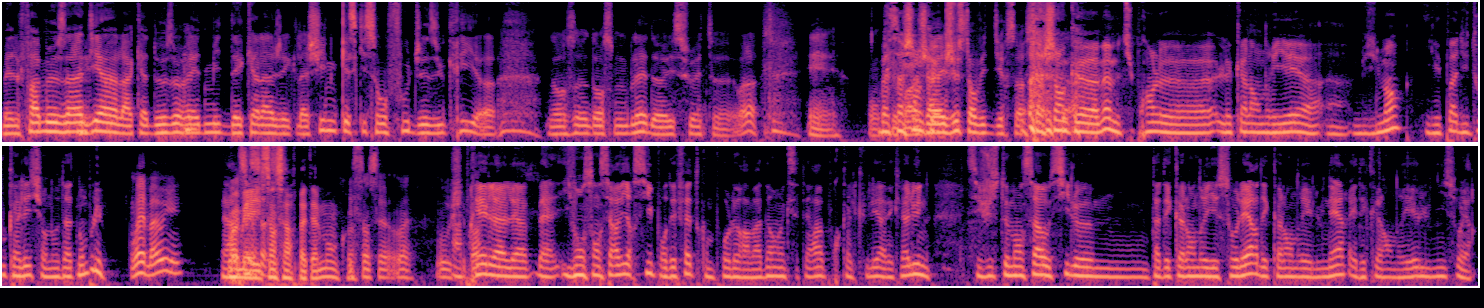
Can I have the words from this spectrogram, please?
mais le fameux Indien, là, qui a deux heures et demie de décalage avec la Chine, qu'est-ce qu'il s'en fout de Jésus-Christ euh, dans, son- dans son bled, euh, il souhaite, euh, voilà. Et bon, Bah, j'avais juste envie de dire ça. Sachant que même tu prends le, le calendrier euh, musulman, il est pas du tout calé sur nos dates non plus. Ouais, bah oui. Mais Ouais, après, mais ils s'en servent pas tellement, quoi. Ouais. Ou je sais Après, la- la- ben, ils vont s'en servir si pour des fêtes comme pour le ramadan, etc., pour calculer avec la lune. C'est justement ça aussi. Le, tu as des calendriers solaires, des calendriers lunaires et des calendriers lunisolaires.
